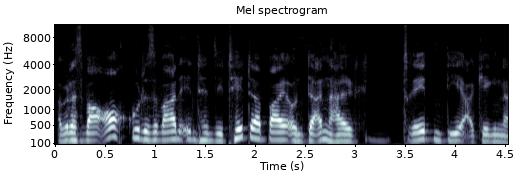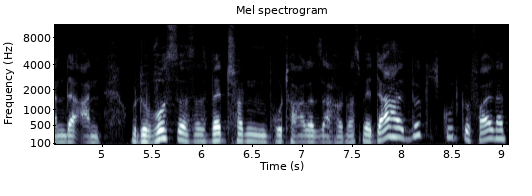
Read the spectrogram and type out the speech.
Aber das war auch gut, es war eine Intensität dabei und dann halt treten die gegeneinander an. Und du wusstest, das wird schon eine brutale Sache. Und was mir da halt wirklich gut gefallen hat,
